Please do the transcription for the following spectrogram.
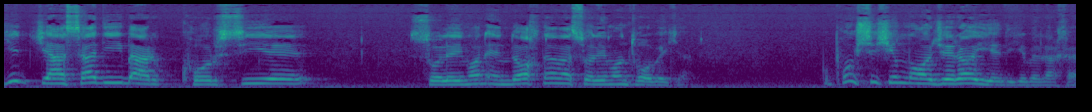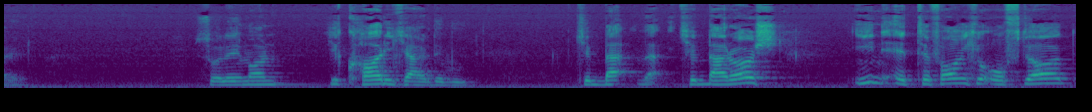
یه جسدی بر کرسی سلیمان انداختن و سلیمان توبه کرد. پشتش یه ماجراییه دیگه بالاخره. سلیمان یه کاری کرده بود که, که براش این اتفاقی که افتاد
